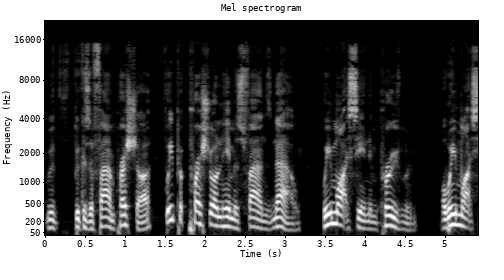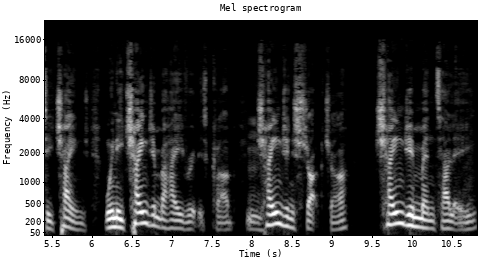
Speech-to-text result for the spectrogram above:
with because of fan pressure. If we put pressure on him as fans now, we might see an improvement, or we might see change. We need change in behaviour at this club, Mm. change in structure, change in mentality.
